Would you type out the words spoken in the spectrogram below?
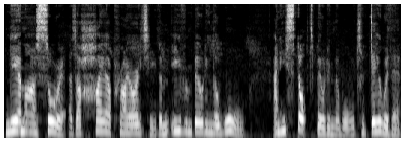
Nehemiah saw it as a higher priority than even building the wall, and he stopped building the wall to deal with it.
